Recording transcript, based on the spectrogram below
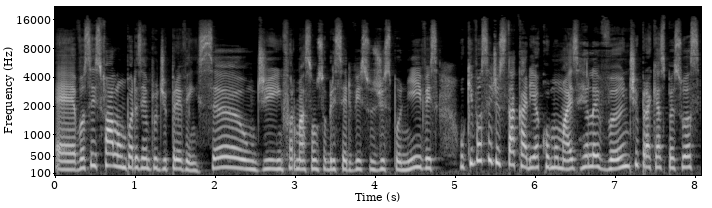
É, vocês falam, por exemplo, de prevenção, de informação sobre serviços disponíveis. O que você destacaria como mais relevante para que as pessoas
